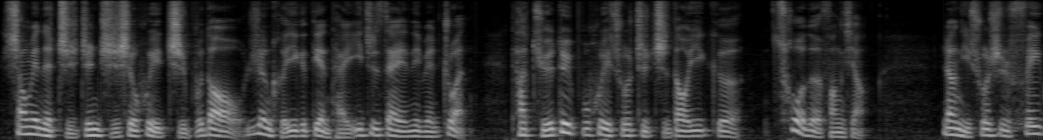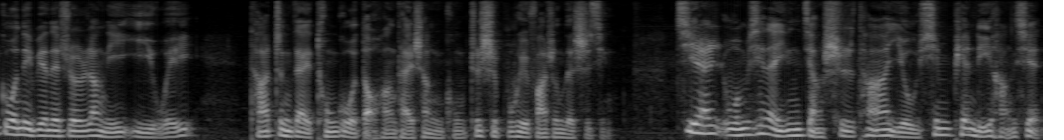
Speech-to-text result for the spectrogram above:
上面的指针直射会指不到任何一个电台，一直在那边转，它绝对不会说只指到一个错的方向，让你说是飞过那边的时候，让你以为它正在通过导航台上空，这是不会发生的事情。既然我们现在已经讲是它有心偏离航线，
